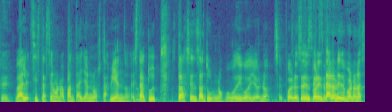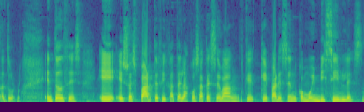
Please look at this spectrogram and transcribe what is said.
Sí. ¿vale? Si estás en una pantalla no estás viendo, está tú, estás en Saturno, como digo yo, ¿no? Se, fueron, se sí, desconectaron se y se fueron, a. Saturno. Entonces, eh, eso es parte, fíjate, las cosas que se van, que, que parecen como invisibles,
